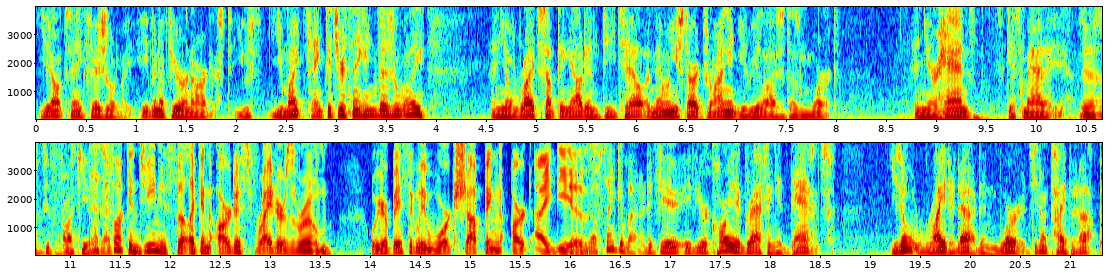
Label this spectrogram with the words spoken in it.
you don't think visually. Even if you're an artist, you you might think that you're thinking visually, and you'll write something out in detail, and then when you start drawing it, you realize it doesn't work, and your hand gets mad at you. Says, Fuck you. That's That- fucking genius. That like an artist writer's room where you're basically workshopping art ideas. Well, think about it. If you're if you're choreographing a dance, you don't write it out in words. You don't type it up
